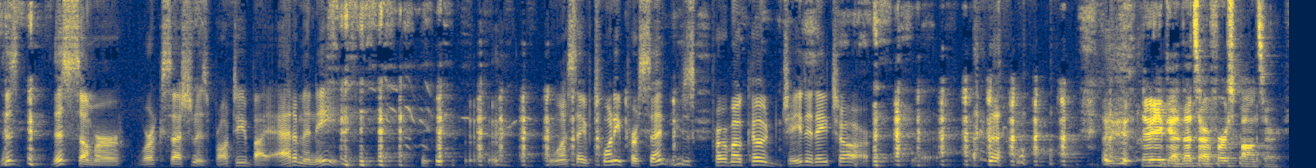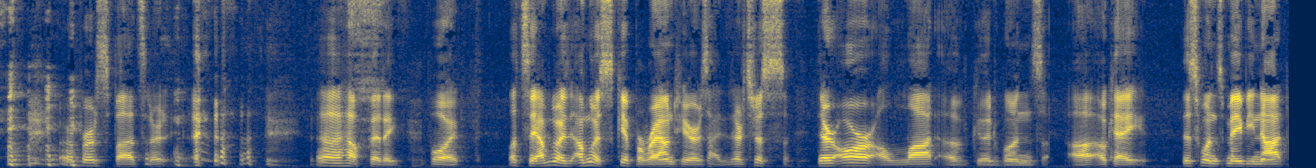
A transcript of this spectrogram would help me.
this this summer work session is brought to you by Adam and Eve. you want to save twenty percent? Use promo code JadedHR. There you go. That's our first sponsor. Our first sponsor. uh, how fitting, boy. Let's see. I'm going. I'm going to skip around here. There's just there are a lot of good ones. Uh, okay, this one's maybe not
